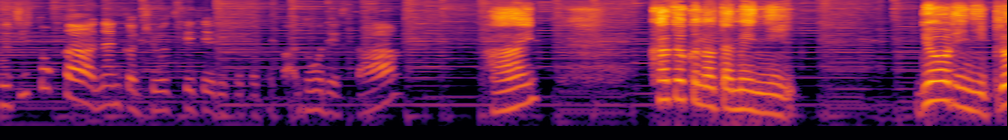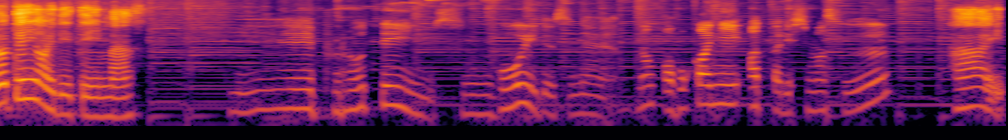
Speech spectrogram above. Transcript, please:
食事とか何か気をつけていることとかどうですか？はい。家族のために料理にプロテインを入れています。えー、プロテインすごいですね。なんか他にあったりします？はい。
